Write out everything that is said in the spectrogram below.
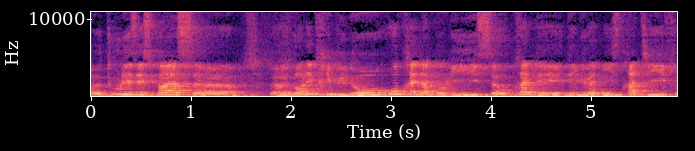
euh, tous les espaces euh, euh, dans les tribunaux, auprès de la police, auprès des, lieux administratifs,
